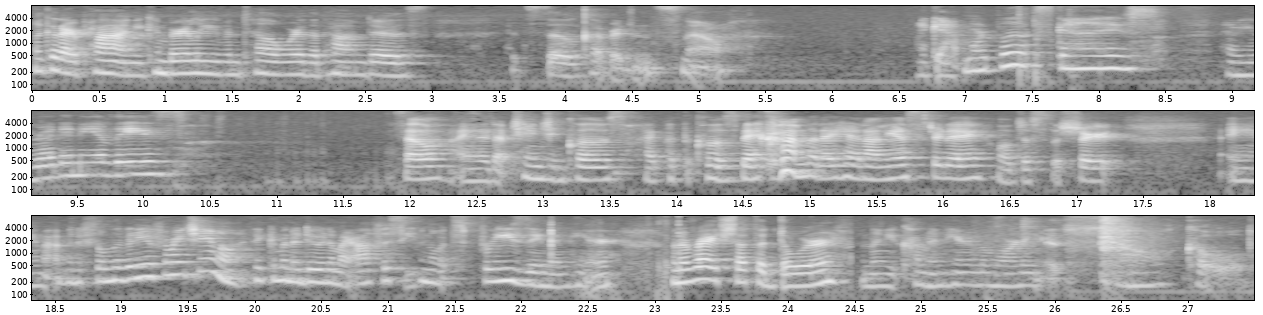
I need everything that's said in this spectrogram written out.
Look at our pond. You can barely even tell where the pond is. It's so covered in snow. I got more books, guys. Have you read any of these? So I ended up changing clothes. I put the clothes back on that I had on yesterday. Well, just the shirt. And I'm gonna film the video for my channel. I think I'm gonna do it in my office even though it's freezing in here. Whenever I shut the door and then you come in here in the morning, it's so cold.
